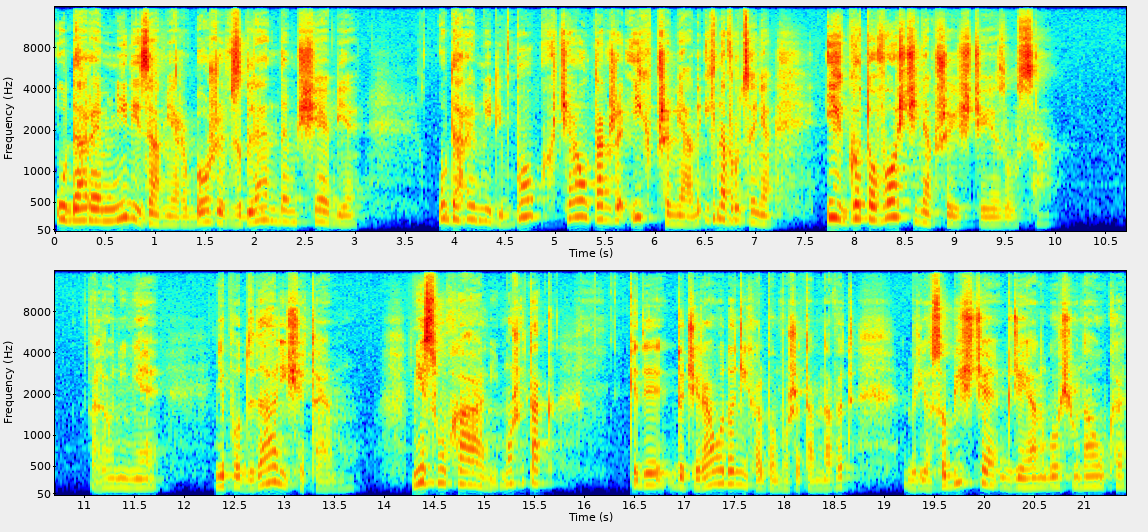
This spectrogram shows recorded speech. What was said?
udaremnili zamiar Boży względem siebie. Udaremnili. Bóg chciał także ich przemiany, ich nawrócenia, ich gotowości na przyjście Jezusa. Ale oni nie, nie poddali się temu, nie słuchali. Może tak kiedy docierało do nich, albo może tam nawet byli osobiście, gdzie Jan głosił naukę,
